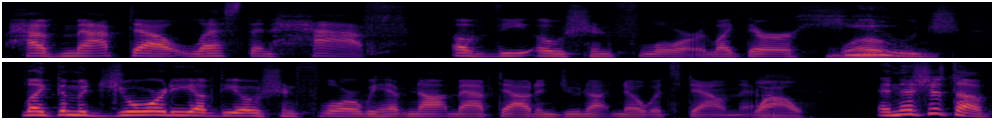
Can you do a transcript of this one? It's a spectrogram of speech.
have mapped out less than half of the ocean floor. Like there are Whoa. huge. Like the majority of the ocean floor we have not mapped out and do not know what's down there. Wow. And that's just a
